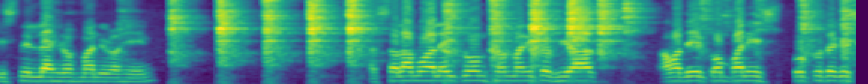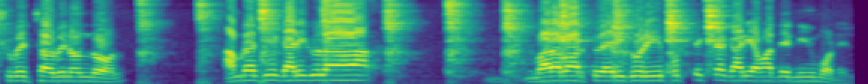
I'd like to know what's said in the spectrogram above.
বিসমিল্লাহ রহমান রহিম। আসসালামু আলাইকুম সম্মানিত ভিয়াস আমাদের কোম্পানির পক্ষ থেকে শুভেচ্ছা, অভিনন্দন। আমরা যে গাড়িগুলা বারবার তৈরি করি, প্রত্যেকটা গাড়ি আমাদের নিউ মডেল।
